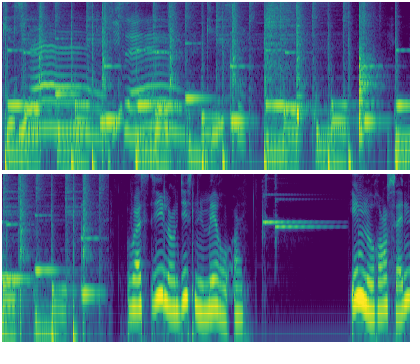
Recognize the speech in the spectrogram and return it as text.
Qui sait? Qui sait? Voici l'indice numéro 1. Il nous renseigne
